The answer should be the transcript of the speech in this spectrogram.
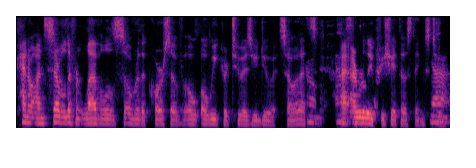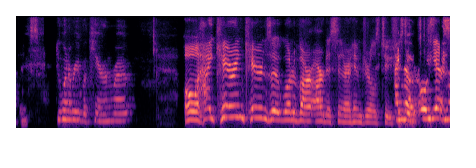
kind of on several different levels over the course of a, a week or two as you do it. So that's oh, I, I, really appreciate those things yeah. too thanks. Do you want to read what karen wrote Oh, hi, Karen. Karen's a, one of our artists in our hymn journals too. She said, "Oh yes.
